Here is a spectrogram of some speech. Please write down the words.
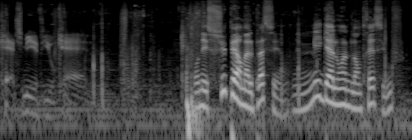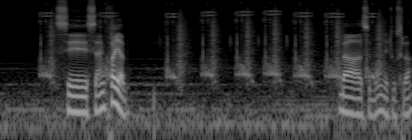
Catch me if you can. On est super mal placé. hein. On est méga loin de l'entrée, c'est ouf. C'est c'est incroyable. Bah c'est bon, on est tous là.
